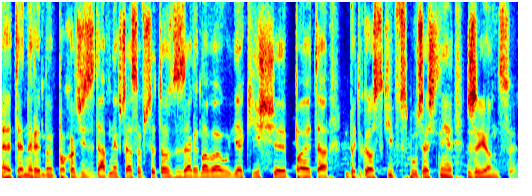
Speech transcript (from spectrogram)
E, ten rym pochodzi z dawnych czasów, czy to zarymował jakiś poeta bydgoski współcześnie żyjący?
